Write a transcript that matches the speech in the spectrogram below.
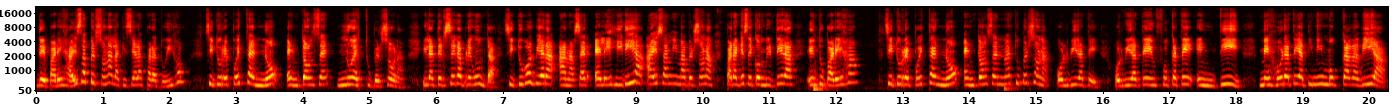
de pareja, esa persona la quisieras para tu hijo? Si tu respuesta es no, entonces no es tu persona. Y la tercera pregunta, si tú volvieras a nacer, ¿elegirías a esa misma persona para que se convirtiera en tu pareja? Si tu respuesta es no, entonces no es tu persona. Olvídate, olvídate, enfócate en ti, mejórate a ti mismo cada día.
